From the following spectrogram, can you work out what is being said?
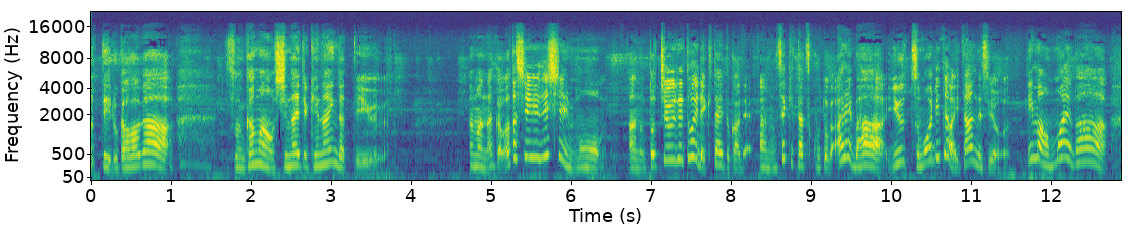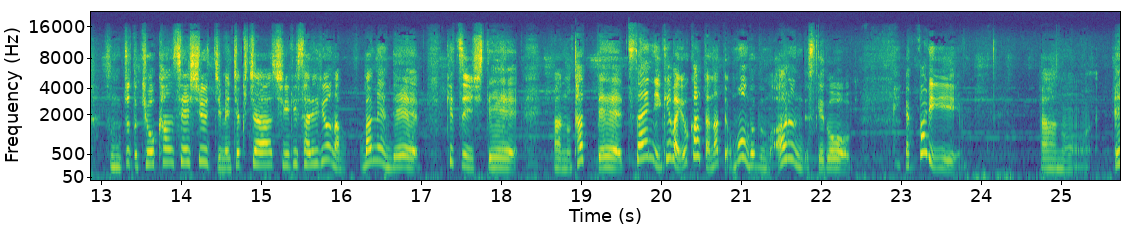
っている側がその我慢をしないといけないんだっていうまあなんか私自身もあの途中でトイレ行きたいとかであの席立つことがあれば言うつもりではいたんですよ。今思えばそのちょっと共感性周知めちゃくちゃ刺激されるような場面で決意してあの立って伝えに行けばよかったなって思う部分もあるんですけどやっぱりあの映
